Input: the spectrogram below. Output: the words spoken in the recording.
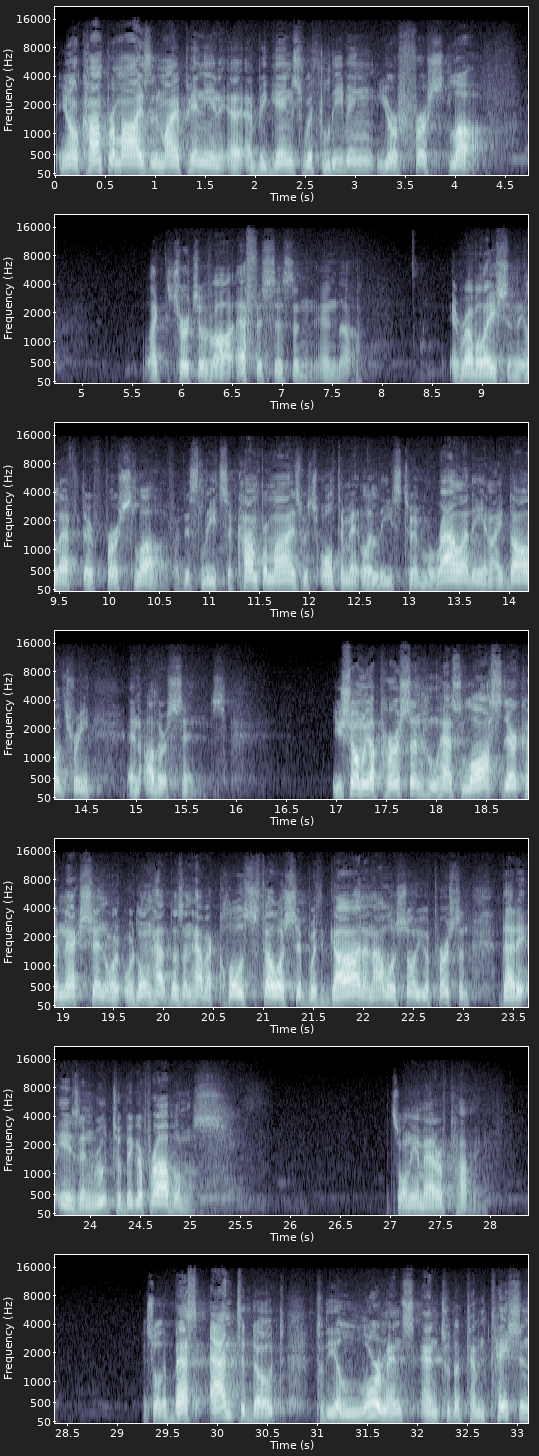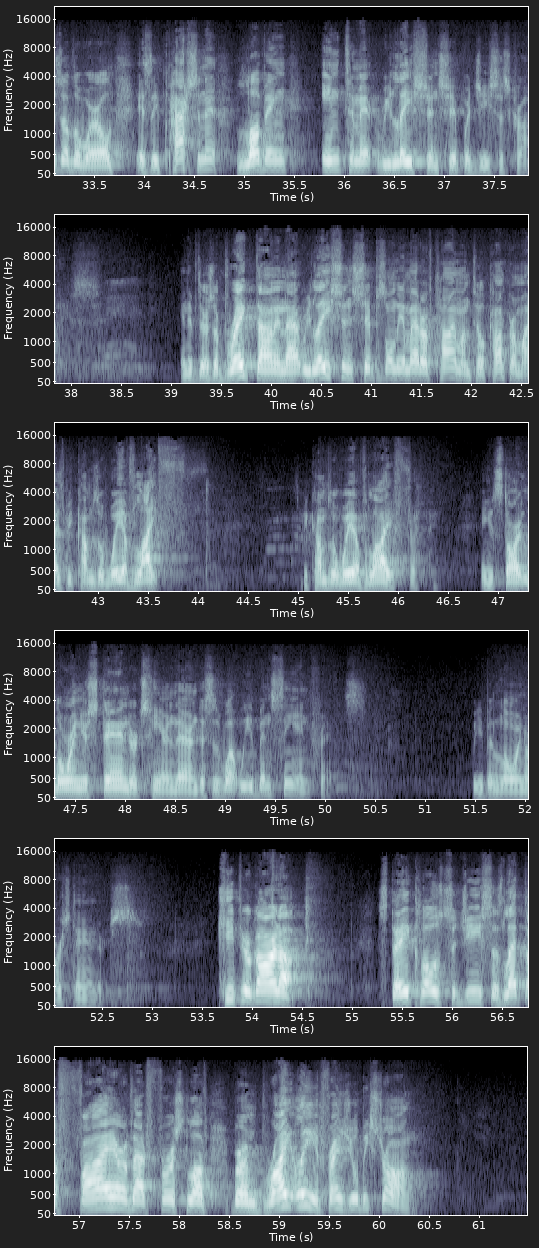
You know, compromise, in my opinion, uh, begins with leaving your first love. Like the church of uh, Ephesus and, and uh, in Revelation, they left their first love. This leads to compromise, which ultimately leads to immorality and idolatry and other sins. You show me a person who has lost their connection or, or have, doesn't have a close fellowship with God, and I will show you a person that is en route to bigger problems. It's only a matter of time. And so, the best antidote to the allurements and to the temptations of the world is a passionate, loving, intimate relationship with Jesus Christ. And if there's a breakdown in that relationship, it's only a matter of time until compromise becomes a way of life. It becomes a way of life. And you start lowering your standards here and there. And this is what we've been seeing, friends. We've been lowering our standards. Keep your guard up. Stay close to Jesus. Let the fire of that first love burn brightly, and friends, you'll be strong.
